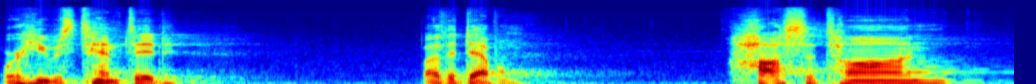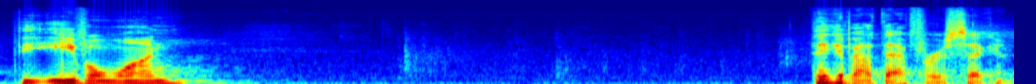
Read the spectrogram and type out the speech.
where he was tempted by the devil. Hasatan, the evil one. Think about that for a second.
